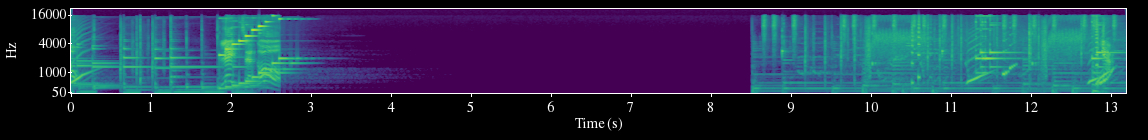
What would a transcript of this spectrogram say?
Yo. Let's go. Yeah.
